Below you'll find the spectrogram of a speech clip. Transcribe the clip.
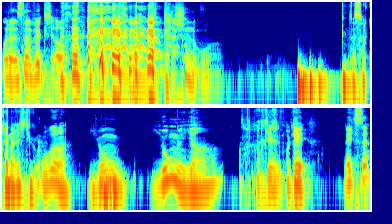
Oder ist dann wirklich auch. Taschenuhr. Das ist doch keine richtige Uhr. Jung, Junge, ja. Okay, Okay. Nächste.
